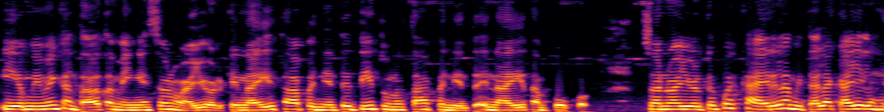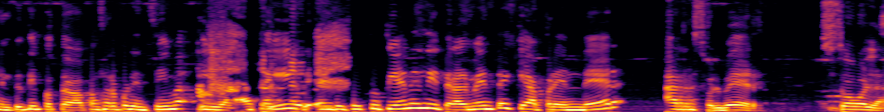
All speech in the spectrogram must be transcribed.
Y a mí me encantaba también eso de Nueva York, que nadie estaba pendiente de ti, tú no estabas pendiente de nadie tampoco. O sea, en Nueva York te puedes caer en la mitad de la calle y la gente tipo te va a pasar por encima y va a seguir. Entonces tú tienes literalmente que aprender a resolver sola.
